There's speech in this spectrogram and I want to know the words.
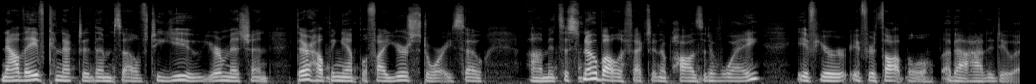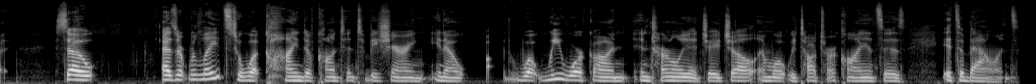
Now they've connected themselves to you, your mission. They're helping amplify your story. So um, it's a snowball effect in a positive way if you're if you're thoughtful about how to do it. So as it relates to what kind of content to be sharing, you know, what we work on internally at JHL and what we talk to our clients is it's a balance.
